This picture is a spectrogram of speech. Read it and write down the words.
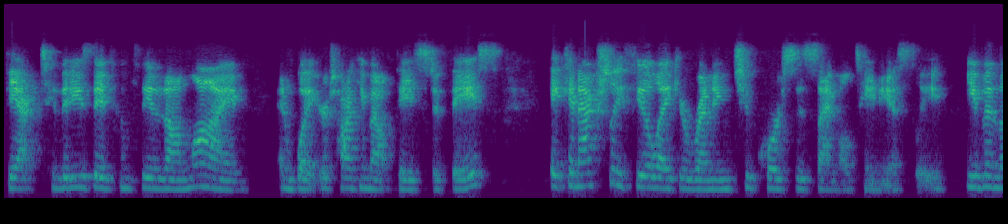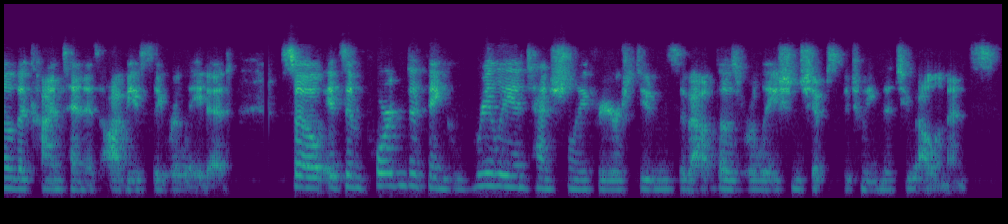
the activities they've completed online and what you're talking about face to face, it can actually feel like you're running two courses simultaneously, even though the content is obviously related. So it's important to think really intentionally for your students about those relationships between the two elements.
